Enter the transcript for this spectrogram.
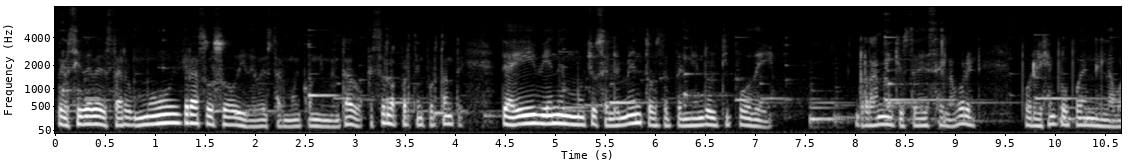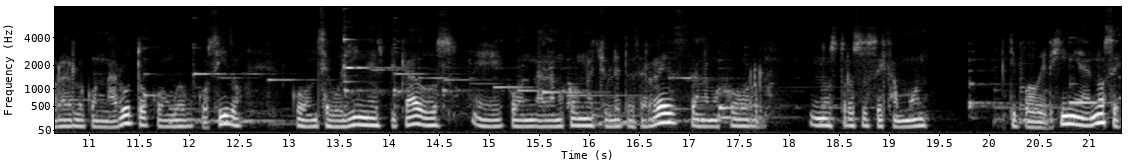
Pero sí debe de estar muy grasoso y debe estar muy condimentado. Esa es la parte importante. De ahí vienen muchos elementos dependiendo del tipo de ramen que ustedes elaboren. Por ejemplo, pueden elaborarlo con naruto, con huevo cocido, con cebollines picados, eh, con a lo mejor unas chuletas de res, a lo mejor unos trozos de jamón tipo Virginia, no sé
